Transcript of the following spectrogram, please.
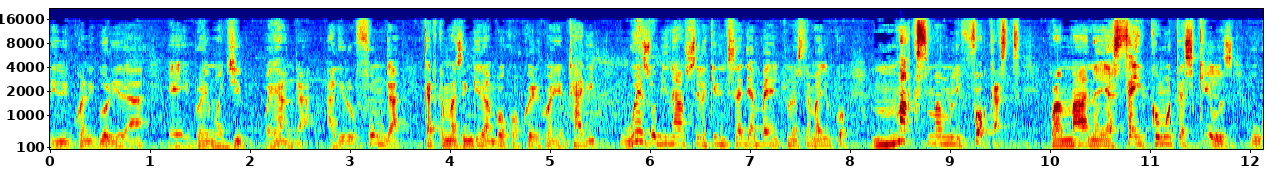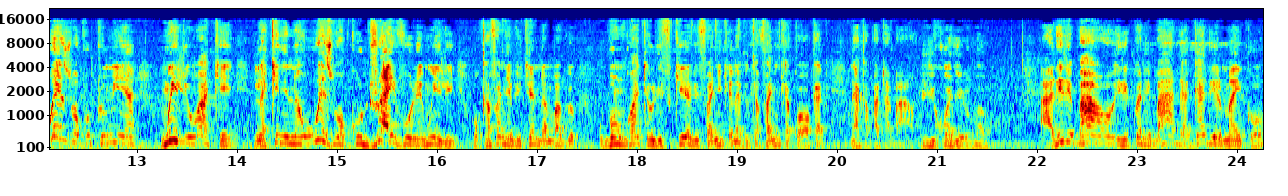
lilikuwa ni goli la eh, Ibrahim Ajib wa Yanga alilofunga katika mazingira ambayo kwa kweli ilikuwa inahitaji uwezo binafsi, lakini mchezaji ambaye tunasema yuko maximally focused kwa maana ya psychomotor skills, uwezo wa kutumia mwili wake, lakini na uwezo wa kudrive ule mwili ukafanya vitendo ambavyo ubongo wake ulifikiria vifanyike na vikafanyika kwa wakati na akapata bao. Lilikuwaje bao? Ah, lile bao ilikuwa ni baada ya Gadiel Michael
